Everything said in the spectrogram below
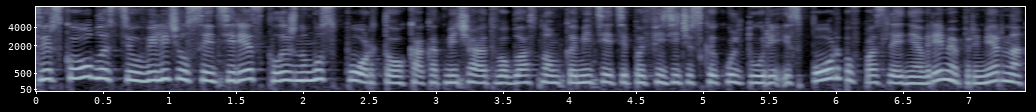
Тверской области увеличился интерес к лыжному спорту. Как отмечают в областном комитете по физической культуре и спорту, в последнее время примерно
